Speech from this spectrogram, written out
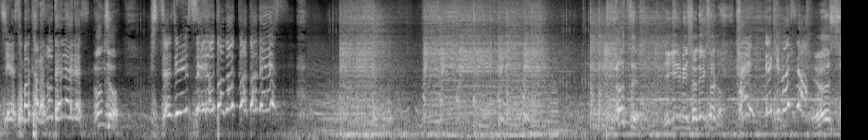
年家様握り飯はできたか？はいできました。よし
